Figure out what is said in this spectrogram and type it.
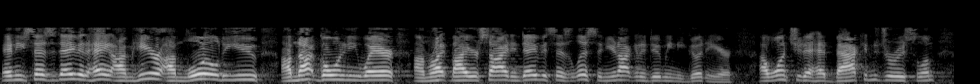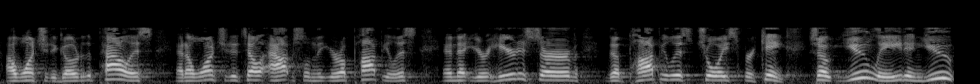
and he says to David, "Hey, I'm here. I'm loyal to you. I'm not going anywhere. I'm right by your side." And David says, "Listen, you're not going to do me any good here. I want you to head back into Jerusalem. I want you to go to the palace, and I want you to tell Absalom that you're a populist and that you're here to serve the populist choice for king. So you lead and you,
